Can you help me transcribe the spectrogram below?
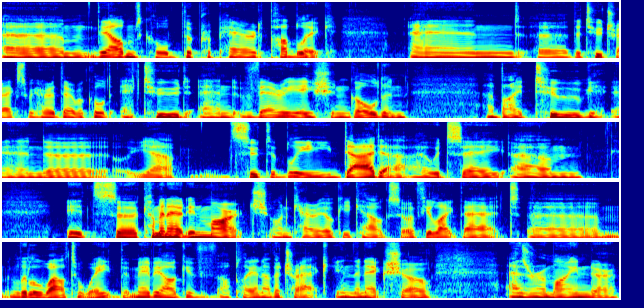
Um, the album's called The Prepared Public, and uh, the two tracks we heard there were called Etude and Variation Golden uh, by Toog, and uh, yeah, suitably dada, I would say. Um, it's uh, coming out in March on Karaoke Kalk, so if you like that, um, a little while to wait, but maybe I'll give I'll play another track in the next show as a reminder.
